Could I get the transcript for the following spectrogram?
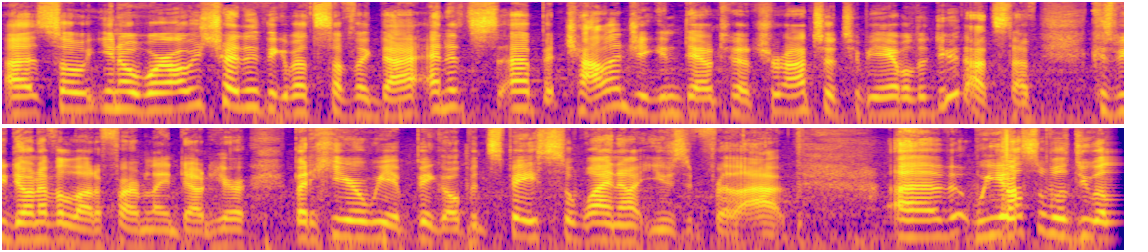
Uh, so, you know, we're always trying to think about stuff like that and it's a bit challenging in downtown Toronto to be able to do that stuff because we don't have a lot of farmland down here. But here we have big open space, so why not use it for that? Uh, we also will do a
